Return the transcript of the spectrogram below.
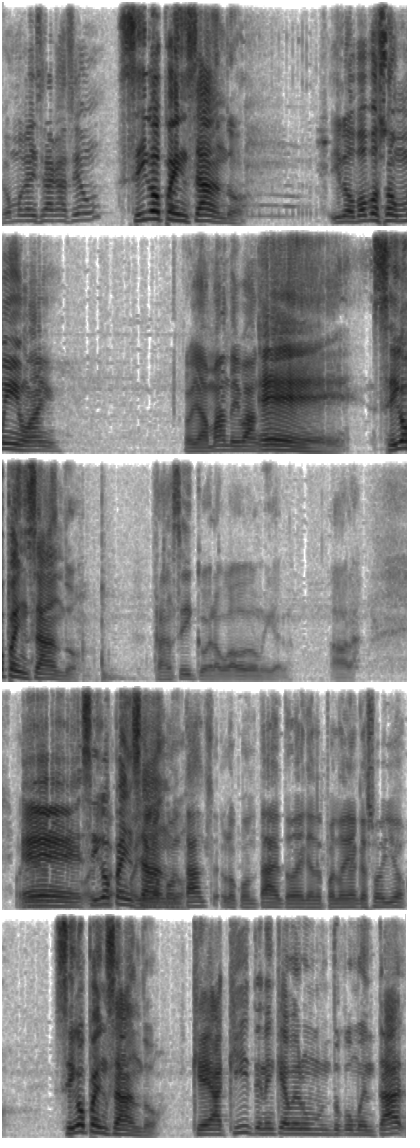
¿Cómo que dice la canción? Sigo pensando. Y los bobos son míos ahí. Lo llamando Iván. Eh, sigo pensando. Francisco, el abogado de Miguel. Ahora. eh, sigo pensando. lo contacto, de que después no digan que soy yo. Sigo pensando que aquí tienen que haber un documental.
